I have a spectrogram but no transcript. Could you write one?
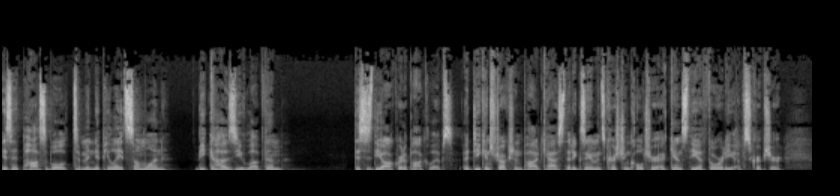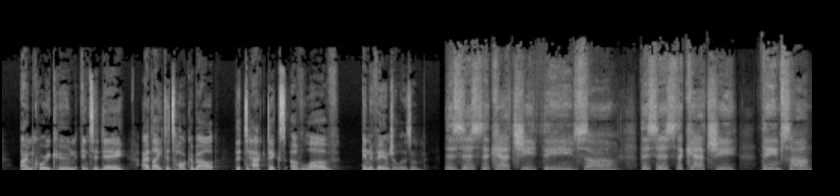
Is it possible to manipulate someone because you love them? This is The Awkward Apocalypse, a deconstruction podcast that examines Christian culture against the authority of Scripture. I'm Corey Kuhn, and today I'd like to talk about the tactics of love and evangelism. This is the catchy theme song. This is the catchy theme song.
